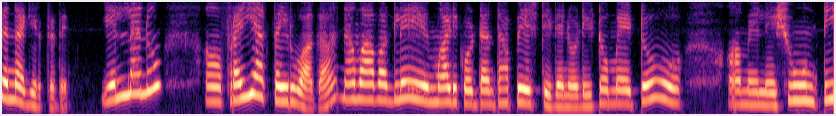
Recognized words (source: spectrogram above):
ಚೆನ್ನಾಗಿರ್ತದೆ. ಎಲ್ಲನೂ ಫ್ರೈ ಆಗ್ತಾ ಇರುವಾಗ, ನಾವು ಆವಾಗಲೇ ಮಾಡಿಕೊಟ್ಟಂತಹ ಪೇಸ್ಟ್ ಇದೆ ನೋಡಿ, ಟೊಮೆಟೊ ಆಮೇಲೆ ಶುಂಠಿ,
